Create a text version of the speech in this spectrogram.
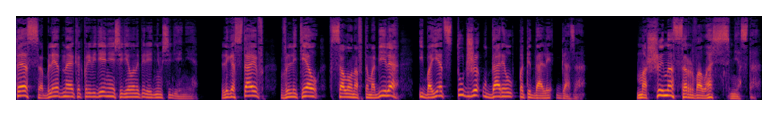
Тесса, бледная как привидение, сидела на переднем сиденье. Легостаев влетел в салон автомобиля, и боец тут же ударил по педали газа. Машина сорвалась с места.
